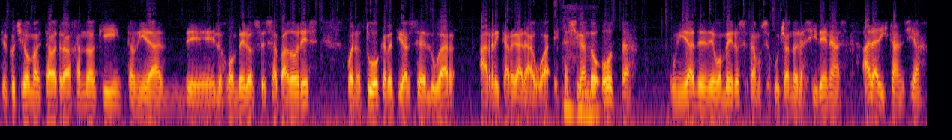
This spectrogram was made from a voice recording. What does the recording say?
que el coche bomba que estaba trabajando aquí, esta unidad de los bomberos zapadores, bueno, tuvo que retirarse del lugar a recargar agua. Está llegando otra unidades de bomberos, estamos escuchando las sirenas a la distancia,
